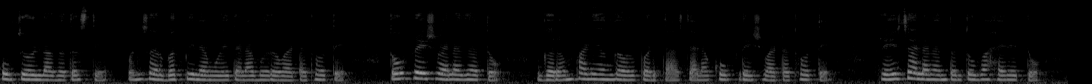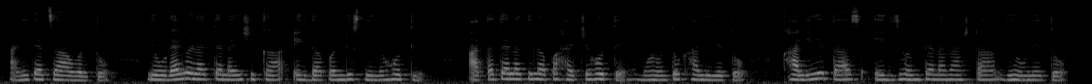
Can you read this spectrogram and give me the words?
खूप जोड लागत असते पण सरबत पिल्यामुळे त्याला बरं वाटत होते. तो फ्रेश व्हायला जातो. गरम पाणी अंगावर पडताच त्याला खूप फ्रेश वाटत होते. फ्रेश झाल्यानंतर तो बाहेर येतो आणि त्याचा आवरतो. एवढ्या वेळात त्याला इशिका एकदा पण दिसली नव्हती. आता त्याला तिला पाहायचे होते म्हणून तो खाली येतो. खाली येताच एक जण त्याला नाश्ता घेऊन येतो.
